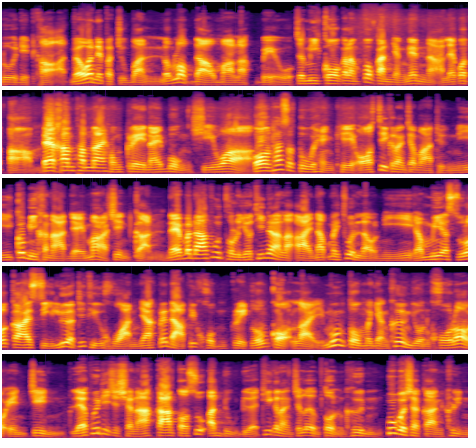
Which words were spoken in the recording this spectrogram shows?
โดยเด็ดขาดแม้ว่าในปัจจุบันรอบๆดาวมาลักเบล จะมีกองกำลังป้องกันอย่างแน่นหนาแล้วก็ตาม แต่คำทำนายของเกรไนบ่งชี้ว่ากองทัพศัตรูแห่งเคออสที่กำลังจะมาถึงนี้ก็มีขนาดใหญ่มากเช่นกัน ในบรรดาผู้ทรยศที่น่าละอายนับไม่ถ้วนเหล่านี้ยังมีอสุรกายสีเลือดที่ถือขวานยักษ์และดาบที่คมกริดสวมเกาะไหล่มุ่งตรงมายังเครื่องยนต์โครลเอนจินและเพื่อที่จะชนะการต่อสู้อันดุเดือดที่กำลังจะเริ่มต้นขึ้น ผู้บัญชาการคลิน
